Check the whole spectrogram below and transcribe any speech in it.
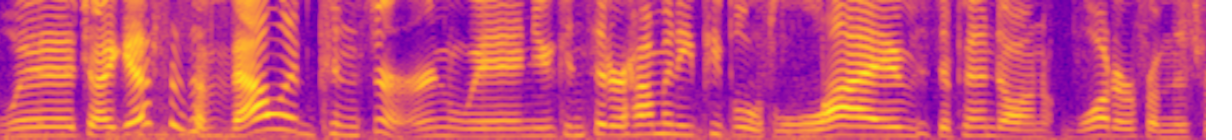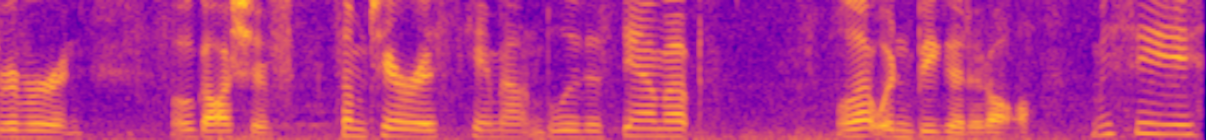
which I guess is a valid concern when you consider how many people's lives depend on water from this river and oh gosh, if some terrorist came out and blew this dam up, well, that wouldn't be good at all. Let me see.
